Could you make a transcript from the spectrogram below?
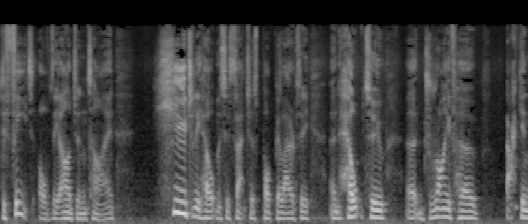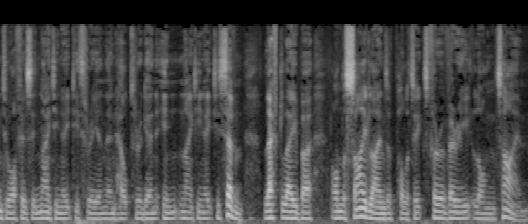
defeat of the Argentine hugely helped Mrs Thatcher's popularity and helped to uh, drive her back into office in 1983 and then helped her again in 1987. Left Labour on the sidelines of politics for a very long time.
